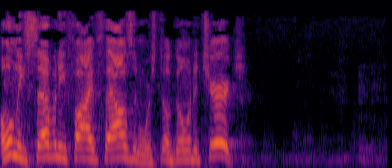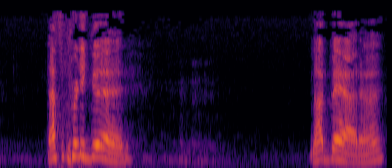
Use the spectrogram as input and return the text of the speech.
only 75,000 were still going to church. That's pretty good. Not bad,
